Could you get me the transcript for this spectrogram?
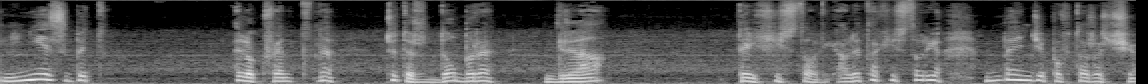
niezbyt elokwentne, czy też dobre dla tej historii, ale ta historia będzie powtarzać się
